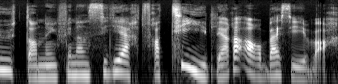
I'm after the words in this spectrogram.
utdanning finansiert fra tidligere arbeidsgiver?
